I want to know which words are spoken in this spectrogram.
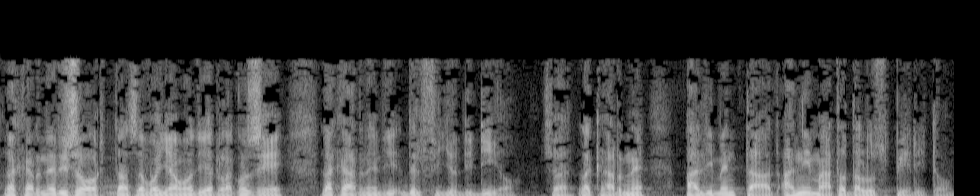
la carne risorta, se vogliamo dirla così, la carne di, del figlio di Dio, cioè la carne alimentata, animata dallo Spirito.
